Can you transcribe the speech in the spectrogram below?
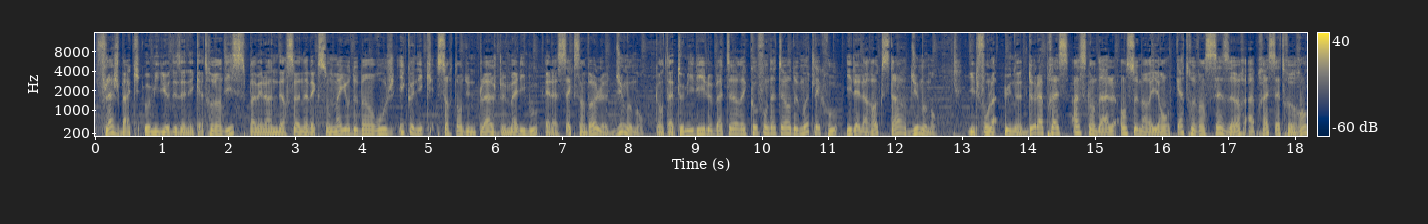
Flashback au milieu des années 90, Pamela Anderson avec son maillot de bain rouge iconique sortant d'une plage de Malibu est la sex symbole du moment. Quant à Tommy Lee, le batteur et cofondateur de Motley Crue, il est la rockstar du moment. Ils font la une de la presse à scandale en se mariant 96 heures après s'être rencontrés.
